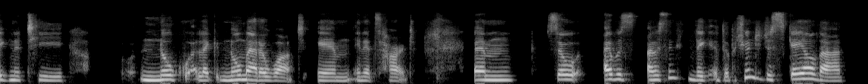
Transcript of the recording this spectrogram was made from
dignity, no like no matter what in in its heart. Um, so I was I was thinking the, the opportunity to scale that,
